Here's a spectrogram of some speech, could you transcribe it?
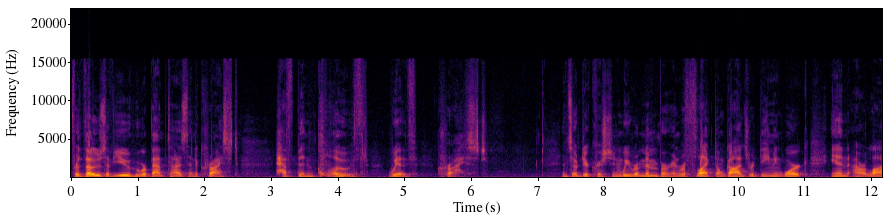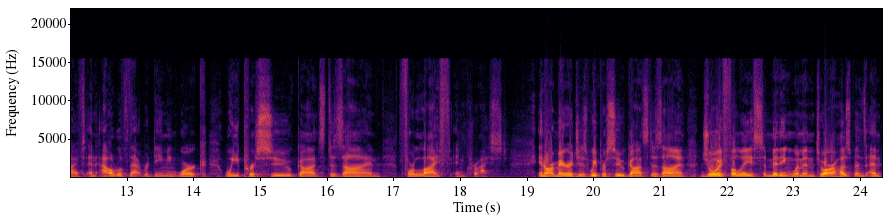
"For those of you who were baptized into Christ have been clothed with Christ. And so, dear Christian, we remember and reflect on God's redeeming work in our lives. And out of that redeeming work, we pursue God's design for life in Christ. In our marriages, we pursue God's design, joyfully submitting women to our husbands and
